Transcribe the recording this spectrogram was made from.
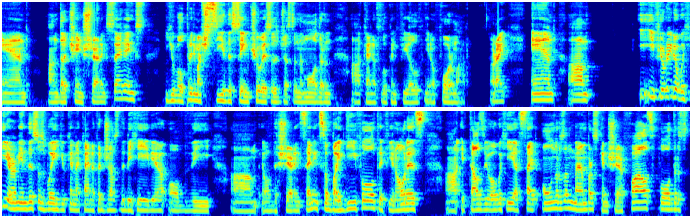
and under change sharing settings, you will pretty much see the same choices just in the modern uh, kind of look and feel you know format. All right, and um, if you read over here, I mean, this is where you can uh, kind of adjust the behavior of the um, of the sharing settings. So by default, if you notice, uh, it tells you over here, site owners and members can share files, folders,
